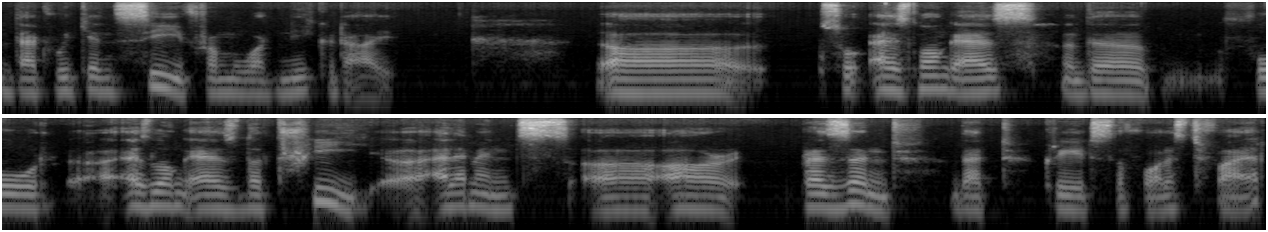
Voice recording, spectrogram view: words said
that we can see from our naked eye. Uh, so as long as the four, as long as the three uh, elements uh, are present that creates the forest fire,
